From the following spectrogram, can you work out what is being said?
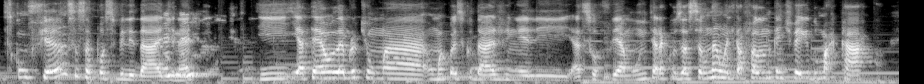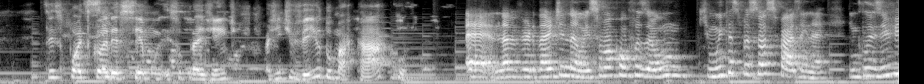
desconfiança essa possibilidade, né? uhum. né? E, e, até eu lembro que uma, uma coisa que o Darwin, ele sofria muito era a acusação, não, ele tá falando que a gente veio do macaco. Vocês podem esclarecer Sim. isso pra gente? A gente veio do macaco? É, na verdade não. Isso é uma confusão que muitas pessoas fazem, né? Inclusive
